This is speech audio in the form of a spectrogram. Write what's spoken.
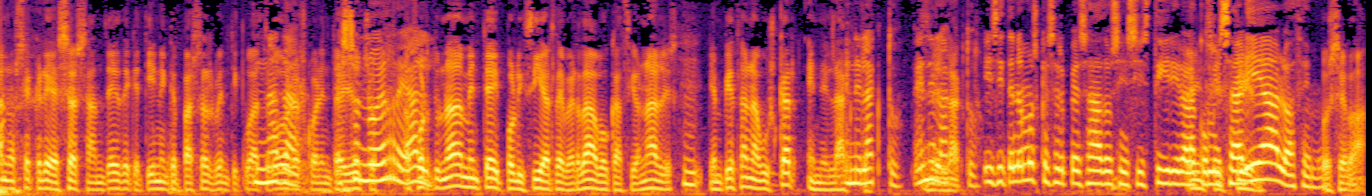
cerca. no se crea esa sandez de que tiene que pasar 24 Nada, horas, 48. eso no es real. Afortunadamente hay policías de verdad, vocacionales, que empiezan a buscar en el acto. En el acto, en el acto. Y si tenemos que ser pesados, insistir, ir a la E insistir, comisaría, lo hacemos. Pues se va.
